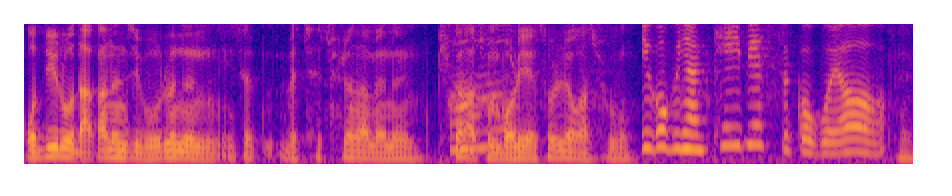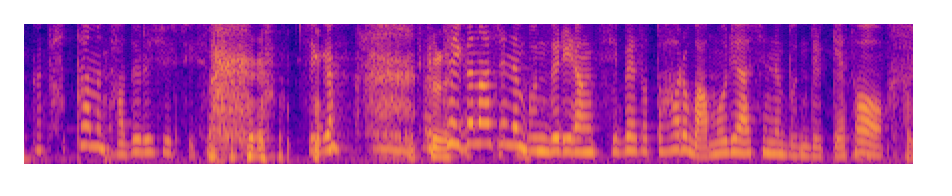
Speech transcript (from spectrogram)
어디로 나가는지 모르는 이제 매체 출연하면은 피가 아, 좀 머리에 쏠려가지고 이거 그냥 KBS 거고요. 네. 그러니까 차 타면 다 들으실 수 있어요. 지금 그래. 퇴근하시는 분들이랑 집에서 또 하루 마무리하시는 분들께서 네.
